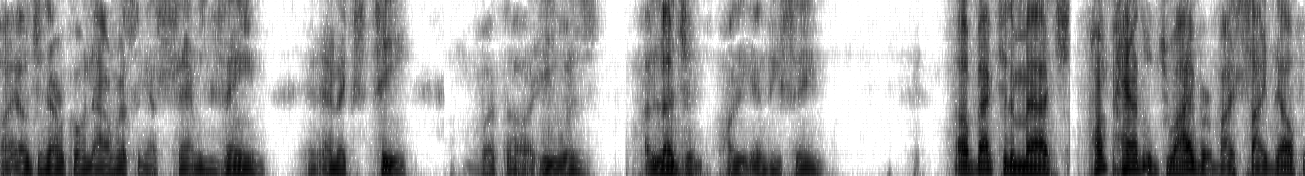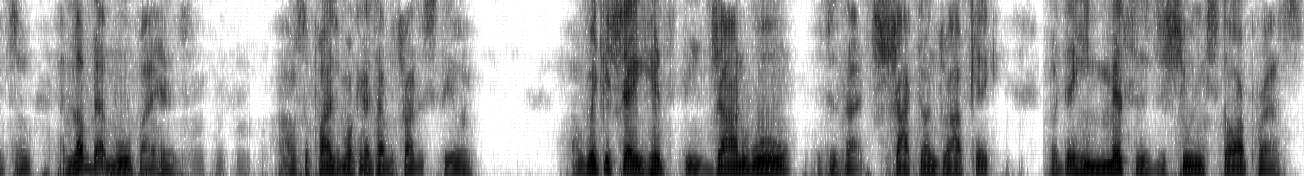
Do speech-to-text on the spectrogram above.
Uh, El Generico now wrestling as Sami Zayn in NXT, but, uh, he was a legend on the indie scene. Uh, back to the match. Pump handle driver by Sydal for two. I love that move by his. I'm surprised more guys haven't tried to steal it. Uh, Ricochet hits the John Woo, which is that shotgun drop kick, but then he misses the shooting star press.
